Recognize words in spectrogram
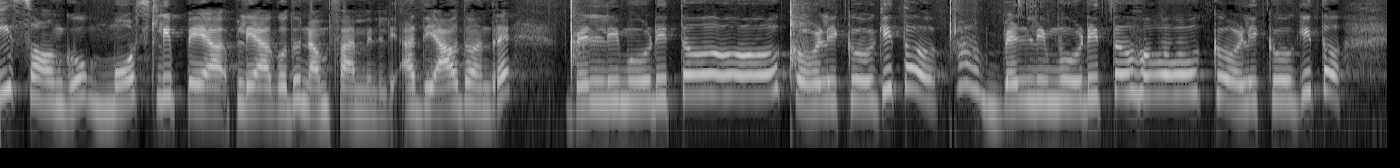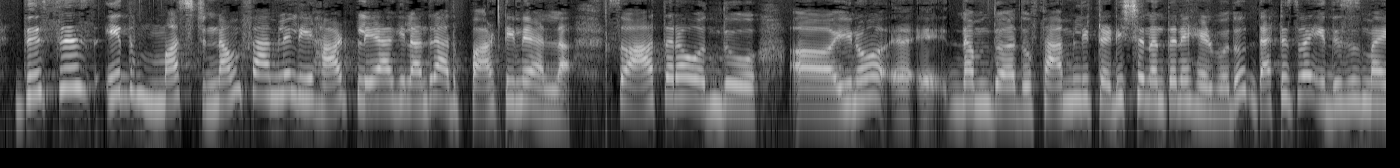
ಈ ಸಾಂಗು ಮೋಸ್ಟ್ಲಿ ಪೇ ಪ್ಲೇ ಆಗೋದು ನಮ್ಮ ಫ್ಯಾಮಿಲಿ ಅದು ಯಾವುದು ಅಂದರೆ, ಬೆಳ್ಳಿ ಮೂಡಿತೋ, ಕೋಳಿ ಕೂಗಿತೋ ಬೆಳ್ಳಿ ಮೂಡಿತೋ, ಕೋಳಿ ಕೂಗಿತೋ. ದಿಸ್ ಇಸ್ ಇದು ಮಸ್ಟ್ ನಮ್ಮ ಫ್ಯಾಮಿಲಿಯಲ್ಲಿ ಈ ಹಾಡು ಪ್ಲೇ ಆಗಿಲ್ಲ ಅಂದರೆ ಅದು ಪಾರ್ಟಿನೇ ಅಲ್ಲ. ಸೊ ಆ ಥರ ಒಂದು ಯುನೋ ನಮ್ಮದು ಅದು ಫ್ಯಾಮಿಲಿ ಟ್ರೆಡಿಷನ್ ಅಂತಲೇ ಹೇಳ್ಬೋದು. That is why this is my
